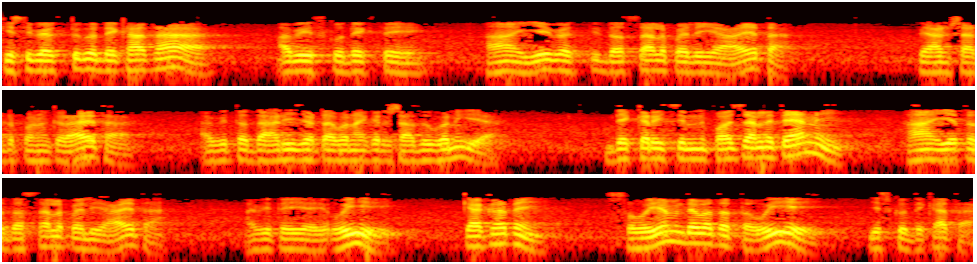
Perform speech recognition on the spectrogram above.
किसी व्यक्ति को देखा था, अभी इसको देखते हैं। हाँ ये व्यक्ति दस साल पहले यहाँ आया था पैंट शर्ट पहनकर आया था। अभी तो दाढ़ी जटा बनाकर साधु बन गया। देख कर चिन्ह पहचान लेते हैं नहीं? हाँ ये तो दस साल पहले आया था। अभी तो ये वही है। क्या कहते हैं? स्वयं देवता तो वही है, जिसको देखा था।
